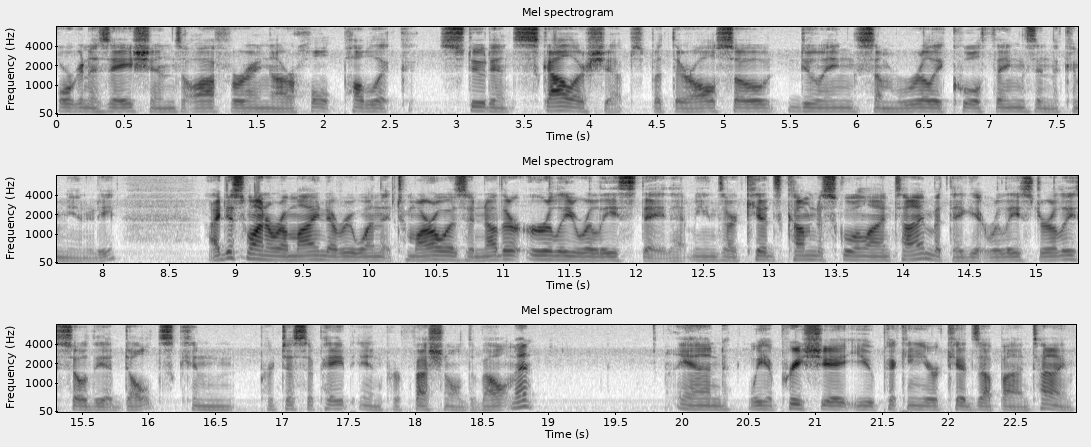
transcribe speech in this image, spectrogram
organizations offering our Holt Public students scholarships, but they're also doing some really cool things in the community. I just want to remind everyone that tomorrow is another early release day. That means our kids come to school on time, but they get released early so the adults can participate in professional development. And we appreciate you picking your kids up on time.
